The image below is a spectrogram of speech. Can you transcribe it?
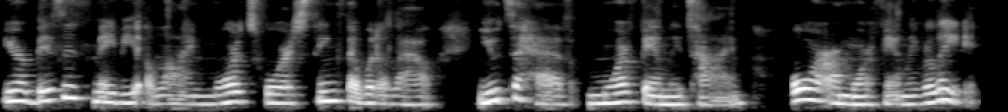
your business may be aligned more towards things that would allow you to have more family time or are more family related.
